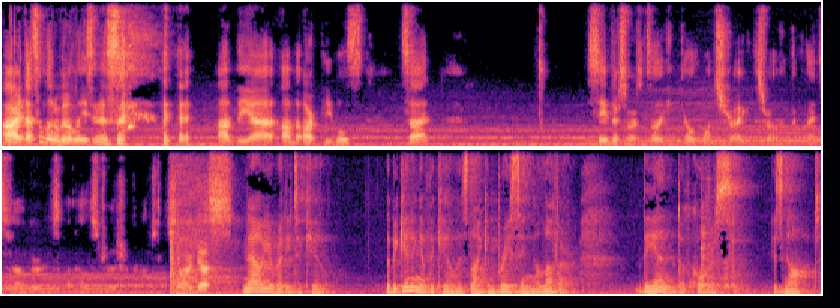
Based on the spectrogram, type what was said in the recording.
Alright, that's a little bit of laziness. on the, uh, on the art people's side. Save their swords until they can kill with one strike. This relic of the clan's founder is upheld this tradition. So I guess Now you're ready to kill. The beginning of the kill is like embracing a lover. The end, of course, is not.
